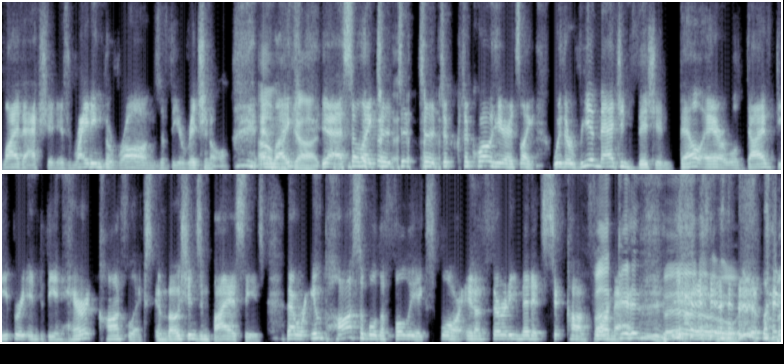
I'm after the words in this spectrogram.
live action is righting the wrongs of the original. And oh like, my god, yeah. So like to to, to to to quote here, it's like with a reimagined vision, Bel Air will dive deeper into the inherent conflicts, emotions, and biases that were impossible to fully explore in a 30 minute sitcom format. Fucking boo. Like- boo.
